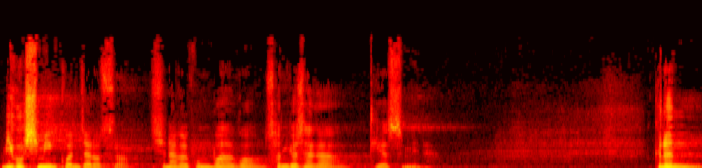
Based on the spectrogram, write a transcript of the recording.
미국 시민권자로서 신앙을 공부하고 선교사가 되었습니다. 그는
